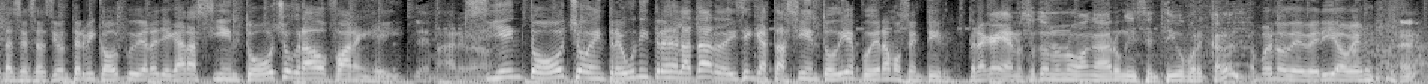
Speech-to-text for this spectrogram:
La sensación térmica hoy pudiera llegar a 108 grados Fahrenheit. De madre, bueno. 108 entre 1 y 3 de la tarde. Dicen que hasta 110 pudiéramos sentir. Espera acá, ya nosotros no nos van a dar un incentivo por el calor. Bueno, debería haber. ¿Eh?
